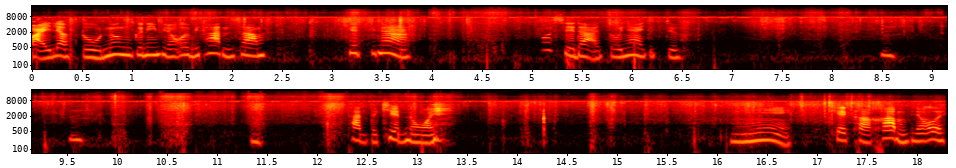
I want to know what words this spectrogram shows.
ไปแล้วตัวนึ่งก็นี่พี่น้องเอ้ยพี่ท่านซ้ำเคล็ดจีน่าโอ้เสียดายตัวใหญ่จุ๊จือทันแต่เขียดน้อย นี่เขียดขาค่ำพี่น้องเอ้ย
